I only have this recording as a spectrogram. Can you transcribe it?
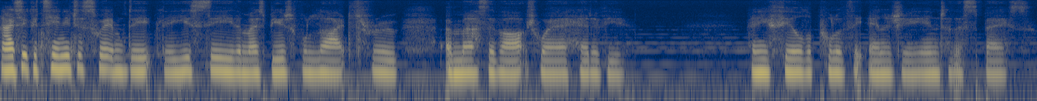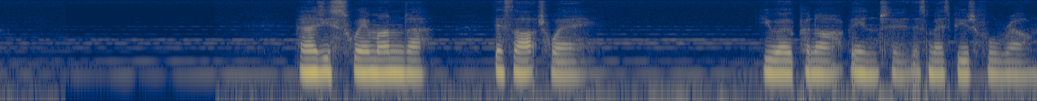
As you continue to swim deeply, you see the most beautiful light through a massive archway ahead of you, and you feel the pull of the energy into this space. As you swim under this archway, you open up into this most beautiful realm,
